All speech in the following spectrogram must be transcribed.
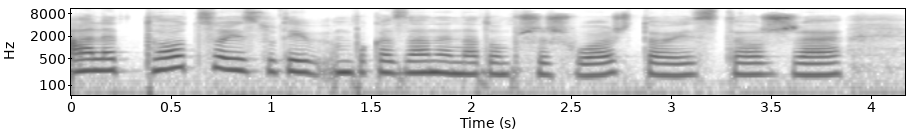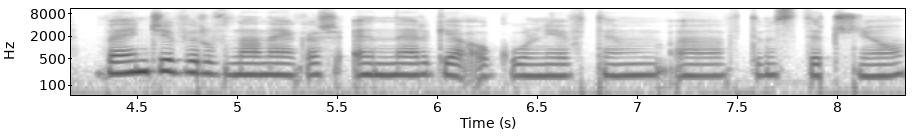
Ale to, co jest tutaj pokazane na tą przyszłość, to jest to, że będzie wyrównana jakaś energia ogólnie w tym, e, w tym styczniu.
